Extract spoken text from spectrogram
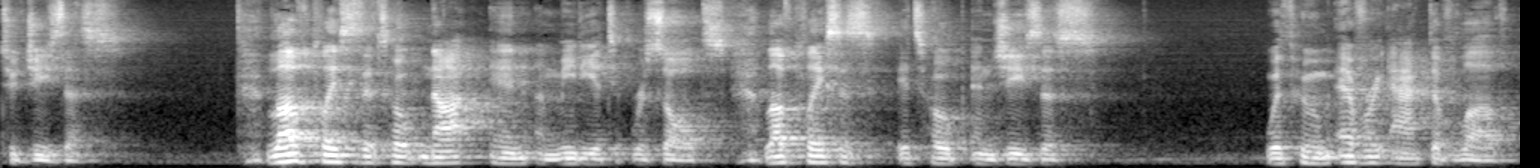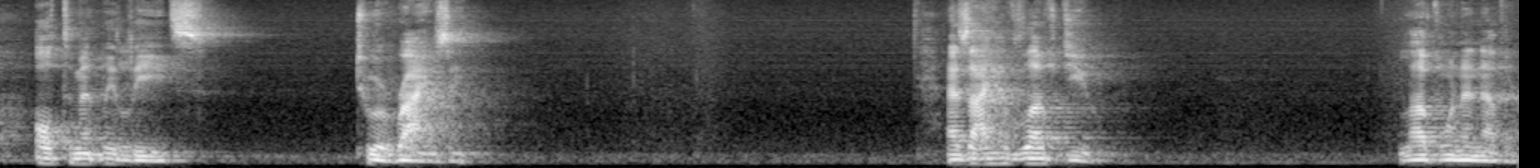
to Jesus. Love places its hope not in immediate results. Love places its hope in Jesus with whom every act of love ultimately leads to a rising. As I have loved you, love one another.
